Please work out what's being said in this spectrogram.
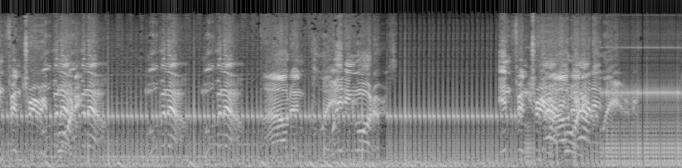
Infantry reporting. Moving out. Moving out. Moving out. Out and clear. Waiting orders. Infantry out Got it.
